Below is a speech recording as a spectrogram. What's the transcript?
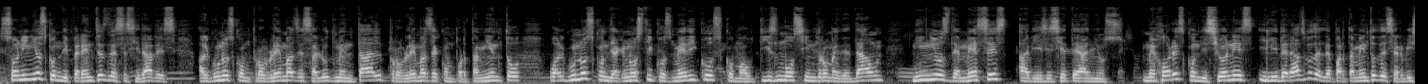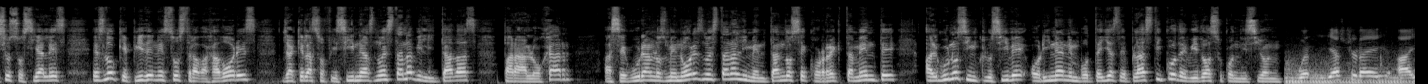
Son niños con diferentes necesidades, algunos con problemas de salud mental, problemas de comportamiento o algunos con diagnósticos médicos como autismo, síndrome de Down, niños de meses a 17 años. Mejores condiciones y liderazgo del Departamento de Servicios Sociales es lo que piden estos trabajadores, ya que las oficinas no están habilitadas para alojar Aseguran los menores no están alimentándose correctamente, algunos inclusive orinan en botellas de plástico debido a su condición. Yesterday I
